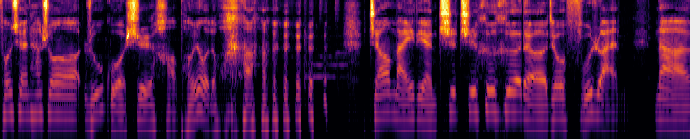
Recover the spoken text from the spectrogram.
冯轩他说：“如果是好朋友的话，只要买一点吃吃喝喝的就服软，那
